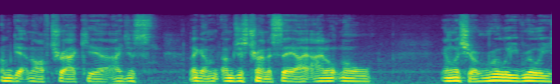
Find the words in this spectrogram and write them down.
I'm getting off track here. I just like I'm I'm just trying to say I I don't know unless you're really really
